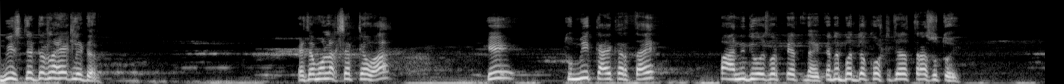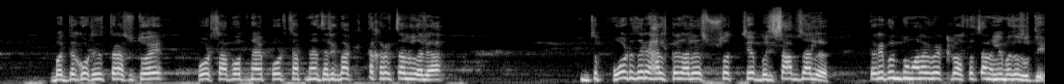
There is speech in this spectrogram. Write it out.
वीस लिटरला एक लिटर. त्याच्यामुळे लक्षात ठेवा की तुम्ही काय करताय? पाणी दिवसभर पेत नाही. त्यांना बद्धकोष्ठीचा त्रास होतोय. बद्धकोष्ठीचा त्रास होतोय. पोट साफ होत नाही पोट साफ नाही झाली की बाकी तक्रार चालू झाल्या. तुमचं पोट जरी हलकं झालं स्वच्छ म्हणजे साफ झालं तरी पण तुम्हाला वेट लॉसला चांगली मदत होते.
